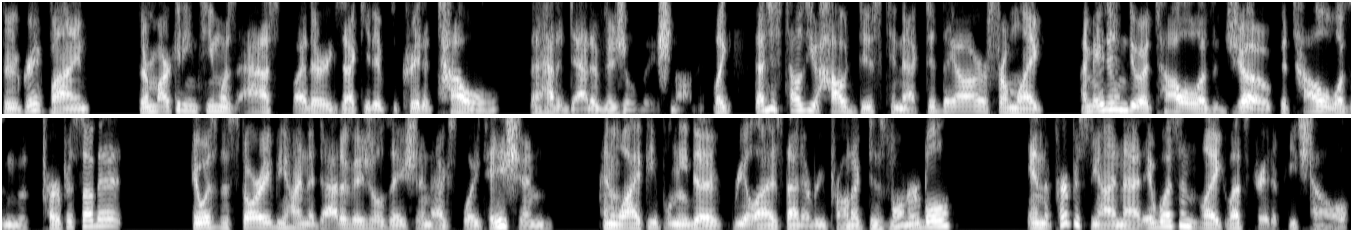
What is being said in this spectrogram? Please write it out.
through grapevine their marketing team was asked by their executive to create a towel that had a data visualization on it. Like that just tells you how disconnected they are from like, I made it into a towel as a joke. The towel wasn't the purpose of it. It was the story behind the data visualization exploitation and why people need to realize that every product is vulnerable. And the purpose behind that, it wasn't like, let's create a beach towel.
